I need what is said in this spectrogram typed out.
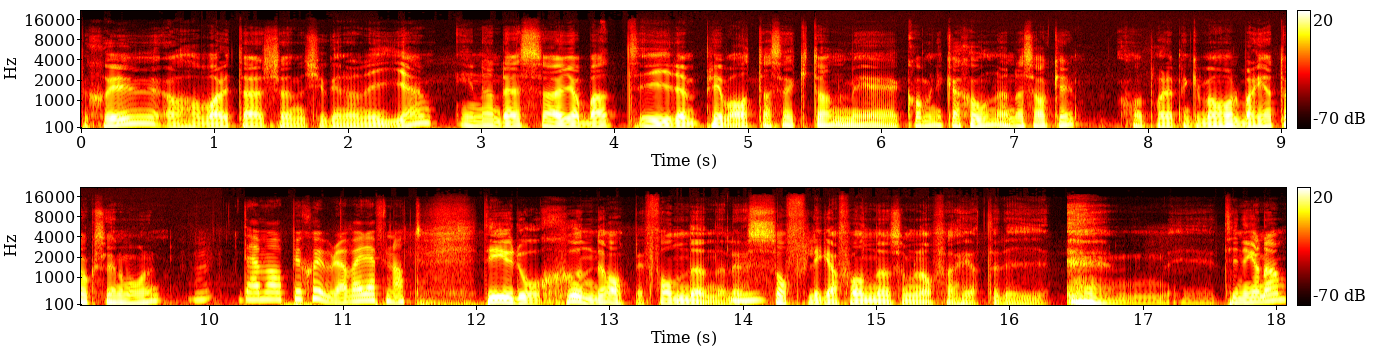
AP7 och har varit där sedan 2009. Innan dess har jag jobbat i den privata sektorn med kommunikation och andra saker. Hållit på rätt mycket med hållbarhet också genom åren. Mm. Det här med AP7 då, vad är det för något? Det är ju då sjunde AP-fonden eller mm. soffliga fonden som den ofta heter i, i tidningarna.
